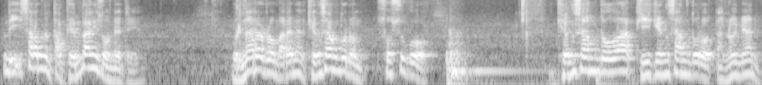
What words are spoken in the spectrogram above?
근데 이 사람들은 다 변방에서 온 애들이에요. 우리나라로 말하면 경상도는 소수고 경상도와 비경상도로 나누면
